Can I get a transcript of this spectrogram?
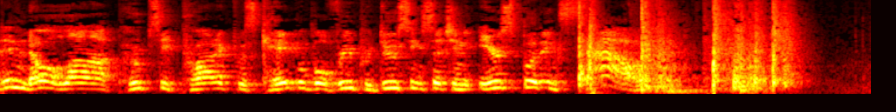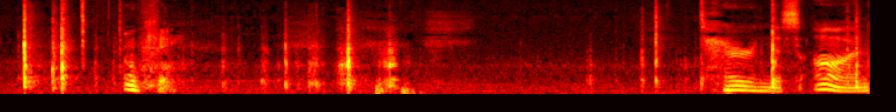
didn't know a La La Poopsie product was capable of reproducing such an ear splitting sound. Okay. Turn this on,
